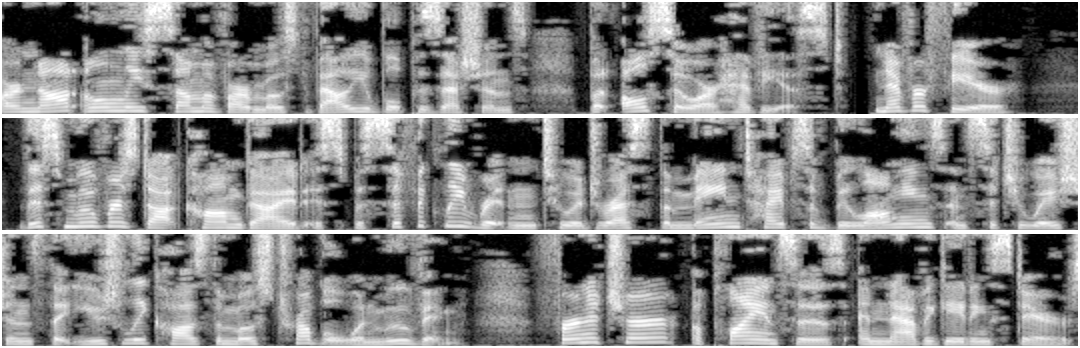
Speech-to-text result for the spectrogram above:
are not only some of our most valuable possessions, but also our heaviest. Never fear. This Movers.com guide is specifically written to address the main types of belongings and situations that usually cause the most trouble when moving furniture, appliances, and navigating stairs.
